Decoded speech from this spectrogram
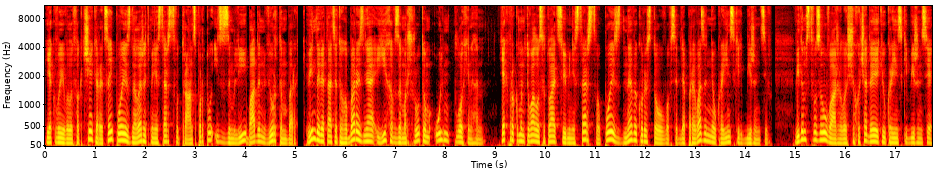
Як виявили фактчекери, цей поїзд належить Міністерству транспорту із землі Баден-Вюртемберг. Він 19 березня їхав за маршрутом Ульм-Плохінген. Як прокоментувало ситуацію міністерство, поїзд не використовувався для перевезення українських біженців. Відомство зауважило, що, хоча деякі українські біженці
